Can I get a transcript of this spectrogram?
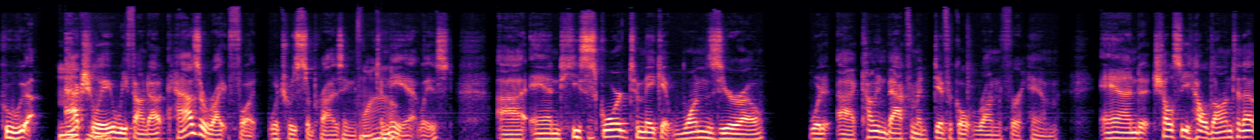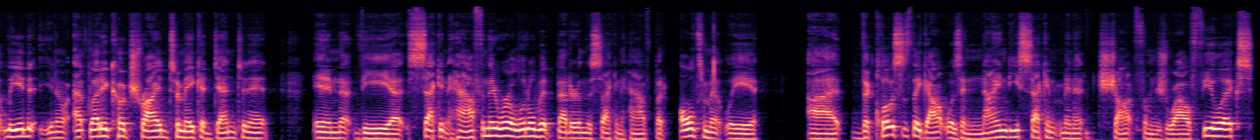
who mm-hmm. actually we found out has a right foot, which was surprising wow. to me at least. Uh, and he scored to make it 1 0, uh, coming back from a difficult run for him. And Chelsea held on to that lead. You know, Atletico tried to make a dent in it in the uh, second half, and they were a little bit better in the second half, but ultimately, uh, the closest they got was a 92nd minute shot from Joao Felix,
